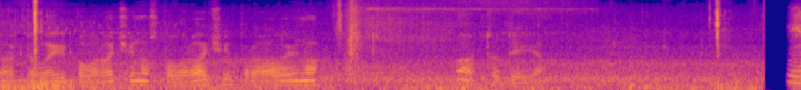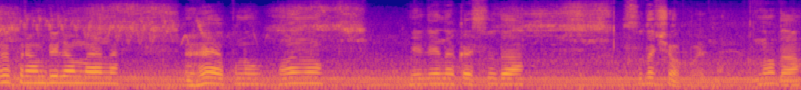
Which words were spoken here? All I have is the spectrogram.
Так, давай поворачуй нас, поворачуй, правильно. От туди я. Вже прям біля мене. Гепнув. А ну, іди на сюди. Судачок видно. Ну да.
